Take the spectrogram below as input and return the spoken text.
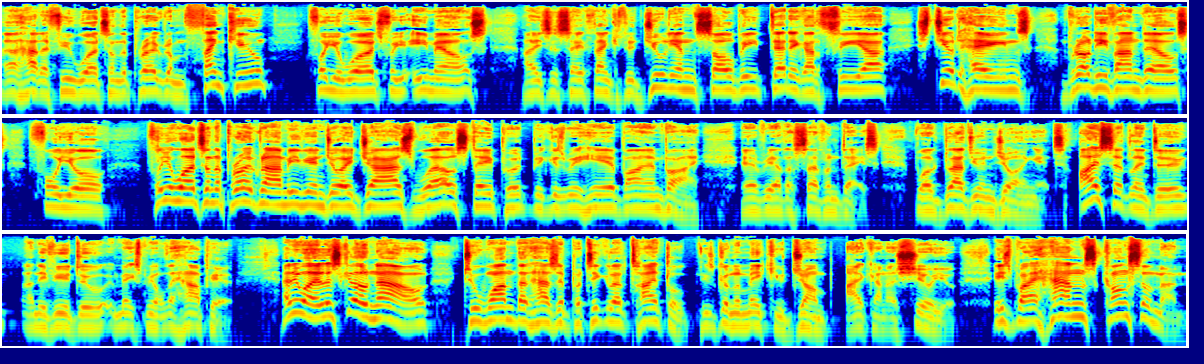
uh, had a few words on the program. Thank you for your words, for your emails. I need to say thank you to Julian Solby, Teddy Garcia, Stuart Haynes, Brody Vandels for your for your words on the programme, if you enjoy jazz, well, stay put because we're here by and by every other seven days. Well, glad you're enjoying it. I certainly do, and if you do, it makes me all the happier. Anyway, let's go now to one that has a particular title. He's going to make you jump, I can assure you. It's by Hans Conselmann,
